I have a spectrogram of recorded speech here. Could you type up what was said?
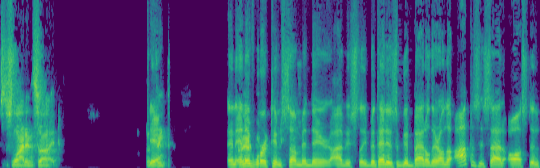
slide inside? I yeah. and, and they've worked him some in there, obviously, but that is a good battle there. On the opposite side, Austin,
